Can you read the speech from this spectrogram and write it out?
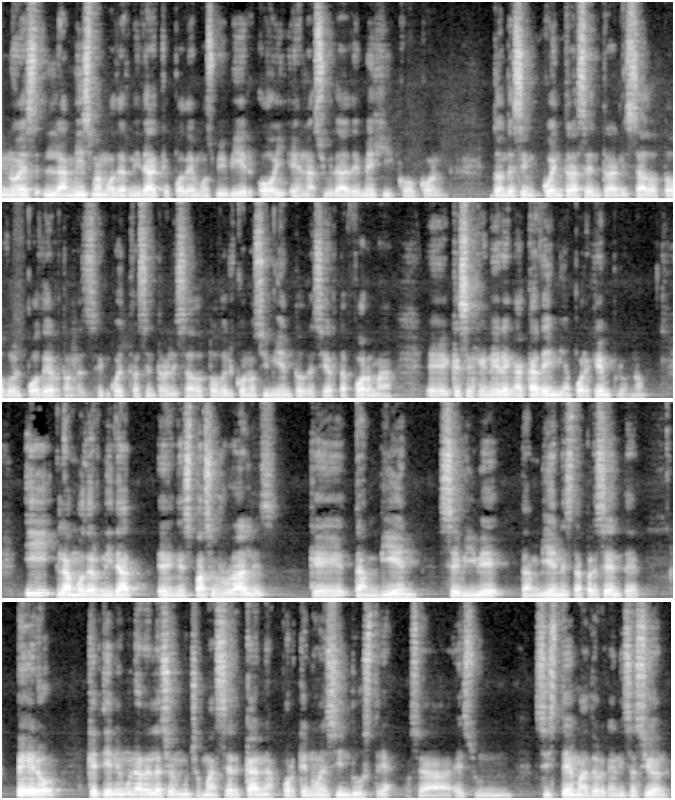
no es la misma modernidad que podemos vivir hoy en la Ciudad de México con donde se encuentra centralizado todo el poder, donde se encuentra centralizado todo el conocimiento, de cierta forma, eh, que se genera en academia, por ejemplo, ¿no? y la modernidad en espacios rurales, que también se vive, también está presente, pero que tienen una relación mucho más cercana porque no es industria, o sea, es un sistema de organización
